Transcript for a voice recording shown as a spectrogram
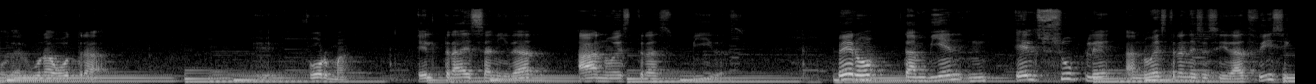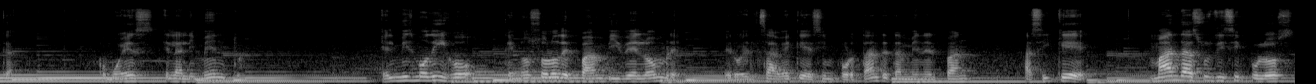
o de alguna otra eh, forma. Él trae sanidad a nuestras vidas. Pero también Él suple a nuestra necesidad física, como es el alimento. Él mismo dijo que no solo de pan vive el hombre, pero Él sabe que es importante también el pan. Así que manda a sus discípulos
